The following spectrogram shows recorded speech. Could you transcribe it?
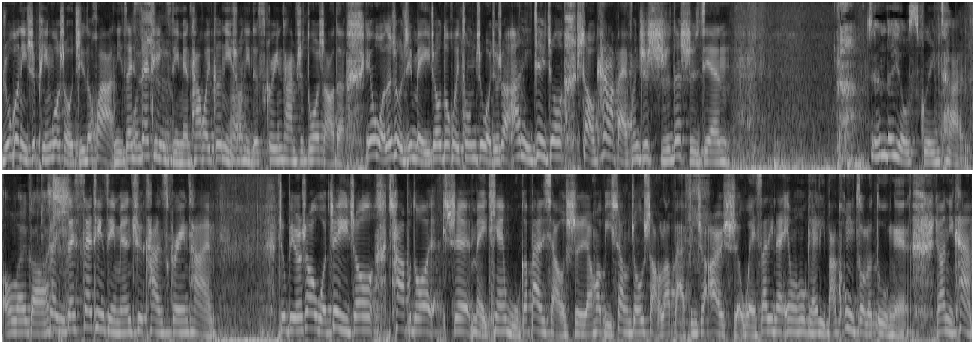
如果你是苹果手机的话，你在 settings 里面，它会跟你说你的 screen time 是多少的。因为我的手机每一周都会通知我，就说啊，你这周少看了百分之十的时间。真的有 screen time？Oh my god！对，你在 settings 里面去看 screen time。就比如说，我这一周差不多是每天五个半小时，然后比上周少了百分之二十。为啥呢？因为我给礼拜空做了多哎。然后你看，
